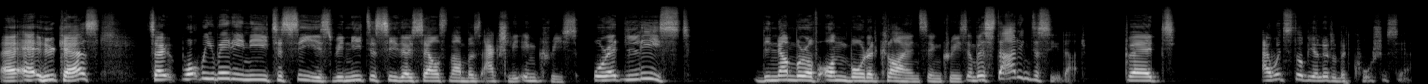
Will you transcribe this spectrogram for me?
uh, who cares so what we really need to see is we need to see those sales numbers actually increase, or at least the number of onboarded clients increase. And we're starting to see that. But I would still be a little bit cautious here.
